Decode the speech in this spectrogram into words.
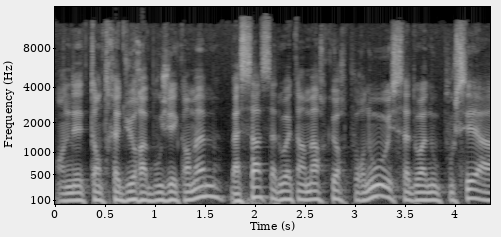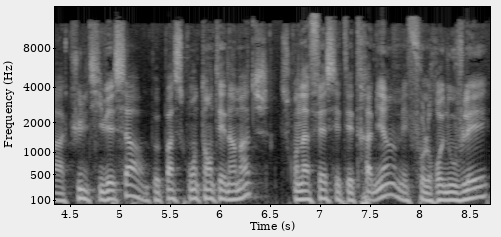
en étant très dur à bouger quand même, bah ça, ça doit être un marqueur pour nous et ça doit nous pousser à cultiver ça. On peut pas se contenter d'un match. Ce qu'on a fait, c'était très bien, mais il faut le renouveler.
